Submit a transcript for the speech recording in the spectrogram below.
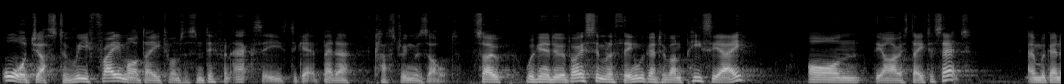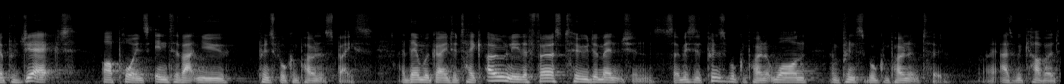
or just to reframe our data onto some different axes to get a better clustering result. So we're going to do a very similar thing. We're going to run PCA, on the iris dataset, and we're going to project our points into that new principal component space. And then we're going to take only the first two dimensions. So this is principal component 1 and principal component 2, right, as we covered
